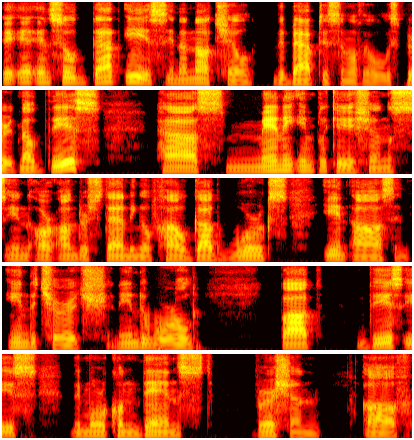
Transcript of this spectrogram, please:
And so that is, in a nutshell, the baptism of the Holy Spirit. Now, this has many implications in our understanding of how God works in us and in the church and in the world. But this is the more condensed version of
